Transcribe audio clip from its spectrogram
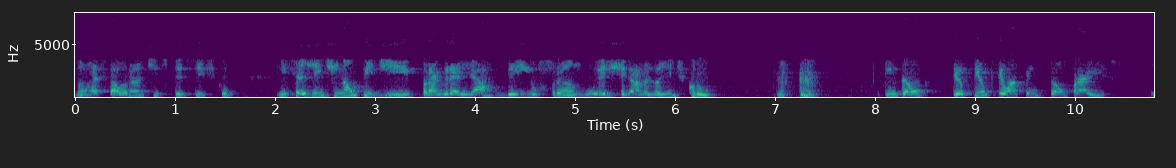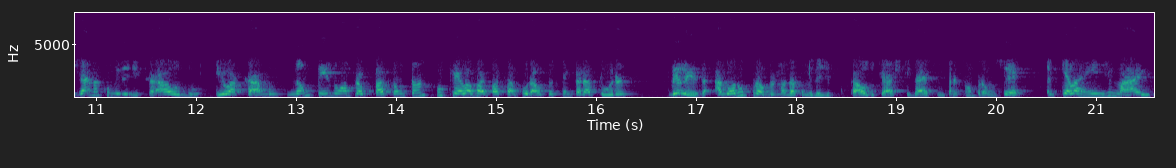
num restaurante específico e se a gente não pedir para grelhar bem o frango, ele chega na mesa da gente cru. Então, eu tenho que ter uma atenção para isso. Já na comida de caldo, eu acabo não tendo uma preocupação tanto porque ela vai passar por altas temperaturas. Beleza. Agora, o problema da comida de caldo, que eu acho que dá essa impressão para você, é que ela rende mais.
